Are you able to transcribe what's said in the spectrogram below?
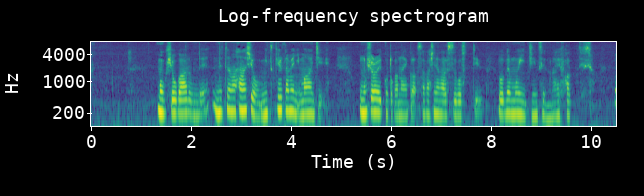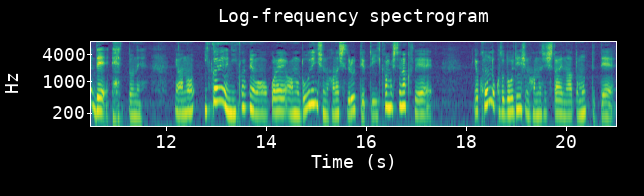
目標があるんでネタの話を見つけるために毎日面白いことがないか探しながら過ごすっていうどうでもいい人生のライフハックですよ。でえっとねいやあの1回目も2回目もこれあの同人誌の話するって言って一回もしてなくていや今度こそ同人誌の話したいなと思ってて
